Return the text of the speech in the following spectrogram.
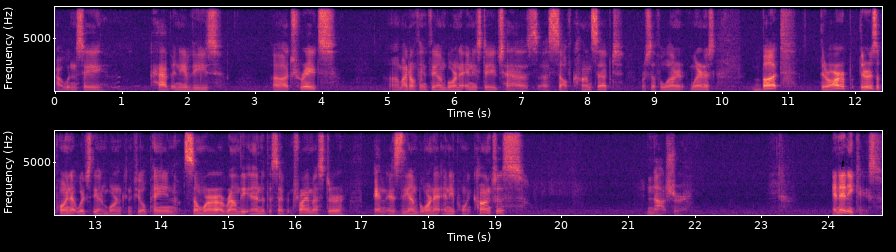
I wouldn't say, have any of these uh, traits. Um, I don't think the unborn at any stage has a self-concept or self-awareness, but there are there is a point at which the unborn can feel pain somewhere around the end of the second trimester. And is the unborn at any point conscious? Not sure. In any case,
